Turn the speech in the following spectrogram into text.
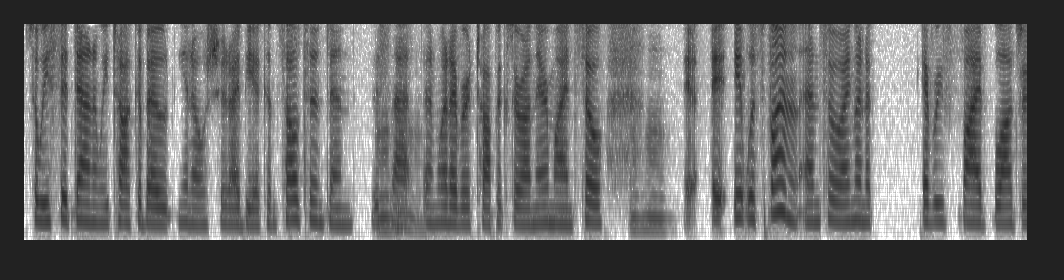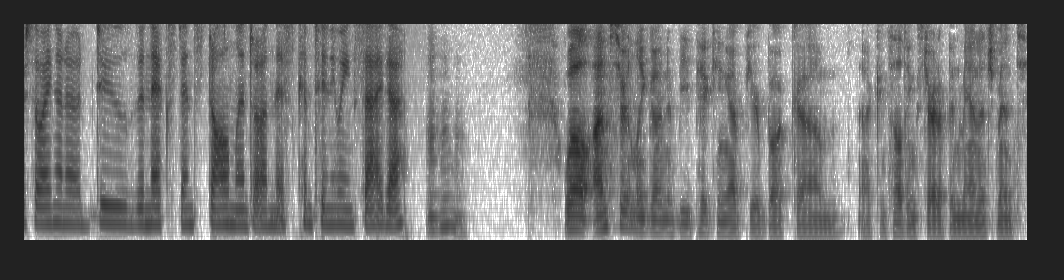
so we sit down and we talk about, you know, should I be a consultant and this, mm-hmm. that, and whatever topics are on their mind. So mm-hmm. it, it was fun. And so I'm going to every five blogs or so, I'm going to do the next installment on this continuing saga. Mm-hmm. Well, I'm certainly going to be picking up your book, um, uh, Consulting Startup and Management,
